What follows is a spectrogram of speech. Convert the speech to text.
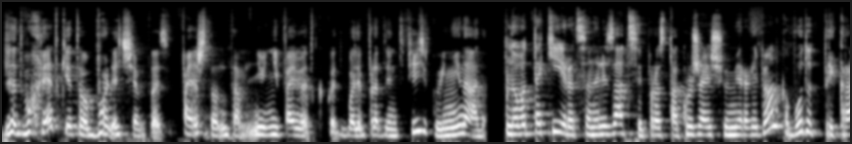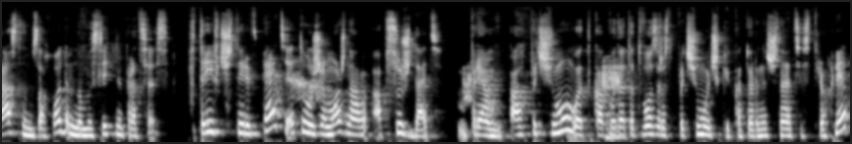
Для двухлетки этого более чем. То есть понятно, что он там не, не поймет какую-то более продвинутую физику, и не надо. Но вот такие рационализации просто окружающего мира ребенка будут прекрасным заходом на мыслительный процесс. В 3, в 4, в 5 это уже можно обсуждать. Прям, а почему вот как вот этот возраст почемучки, который начинается с трех лет,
